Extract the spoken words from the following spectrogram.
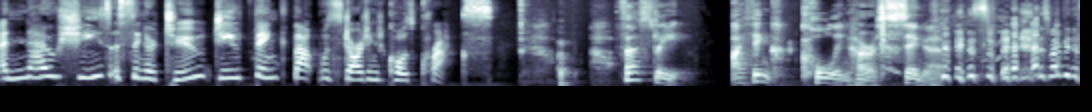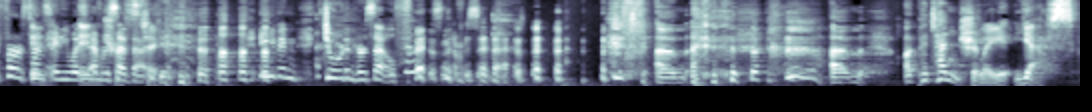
and now she's a singer too. Do you think that was starting to cause cracks? Firstly, I think calling her a singer this, this might be the first time anyone's ever said that. Even Jordan herself has never said that. Um, um, uh, potentially, yes,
